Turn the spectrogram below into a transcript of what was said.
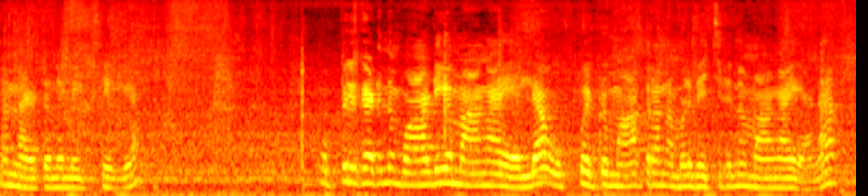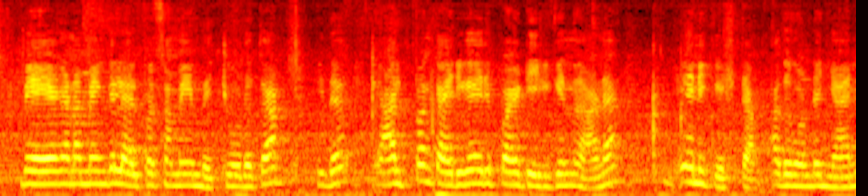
നന്നായിട്ടൊന്ന് മിക്സ് ചെയ്യാം. ഉപ്പിൽ കിടന്ന് വാടിയ മാങ്ങായല്ല ഉപ്പിട്ട് മാത്രം നമ്മൾ വെച്ചിരുന്ന മാങ്ങായാണ്. വേകണമെങ്കിൽ അല്പസമയം വെച്ചു കൊടുക്കാം. ഇത് അല്പം കരികരിപ്പായിട്ട് ഇരിക്കുന്നതാണ് എനിക്കിഷ്ടം. അതുകൊണ്ട് ഞാൻ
